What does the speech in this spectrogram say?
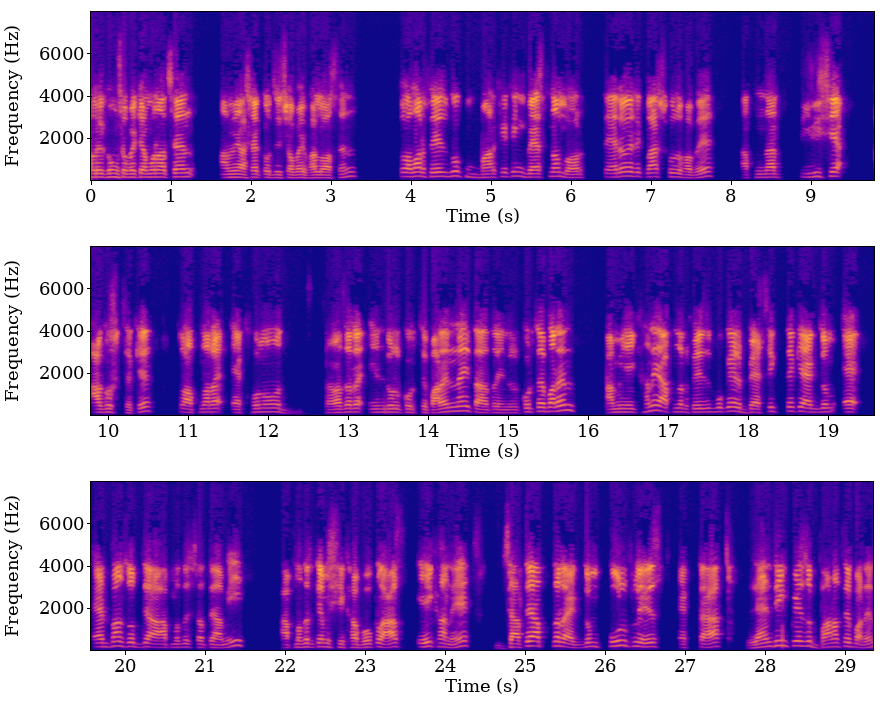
আলাইকুম, সবাই কেমন আছেন? আমি আশা করছি সবাই ভালো আছেন। তো আমার ফেসবুক মার্কেটিং ব্যাচ নম্বর তেরো এর ক্লাস শুরু হবে আপনার তিরিশে আগস্ট থেকে। তো আপনারা এখনও যারা যারা এনরোল করতে পারেন নাই, তারা তো এনরোল করতে পারেন। আমি এখানে আপনার ফেসবুকের বেসিক থেকে একদম অ্যাডভান্স অব্দি আপনাদের সাথে আমি, আপনাদেরকে আমি শেখাবো প্লাস এইখানে যাতে আপনারা একদম ফুল ফ্লেজ একটা ল্যান্ডিং পেজ বানাতে পারেন।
